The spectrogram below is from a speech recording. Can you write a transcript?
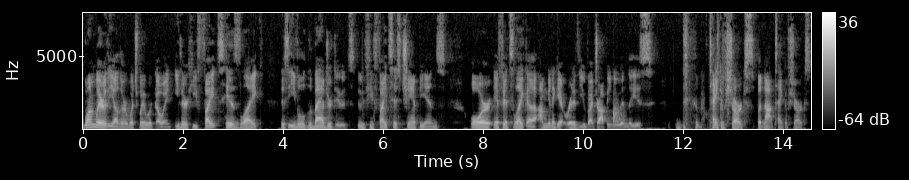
one way or the other which way we're going. Either he fights his like this evil the Badger dudes, if he fights his champions, or if it's like i I'm gonna get rid of you by dropping you in these tank of sharks, but not tank of sharks.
